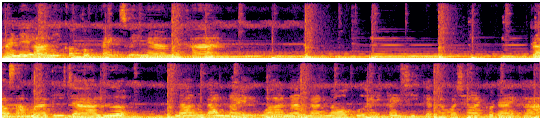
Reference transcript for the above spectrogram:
ภายในร้านนี้ก็ตกแต่งสวยงามนะคะ เราสามารถที่จะเลือกนั่งด้านในหรือว่านั่งด้านนอกเพื่อให้ใกล้ชิดกับธรรมชาติก็ได้ค่ะ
